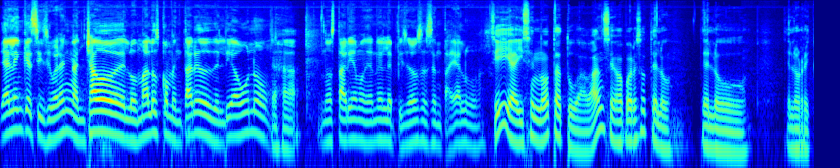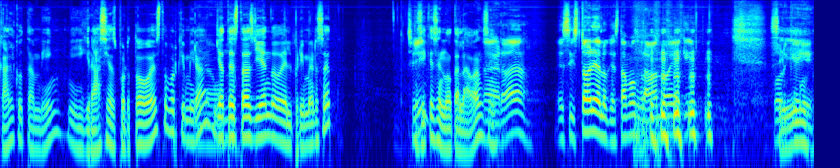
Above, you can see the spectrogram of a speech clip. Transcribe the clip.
de alguien que si se hubiera enganchado de los malos comentarios desde el día uno, Ajá. no estaríamos ya en el episodio 60 y algo. Sí, ahí se nota tu avance, ¿va? por eso te lo, te lo, te lo recalco también. Y gracias por todo esto, porque mira, ya te estás yendo del primer set. Sí, Así que se nota el avance. la verdad, es historia lo que estamos grabando hoy aquí. Porque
